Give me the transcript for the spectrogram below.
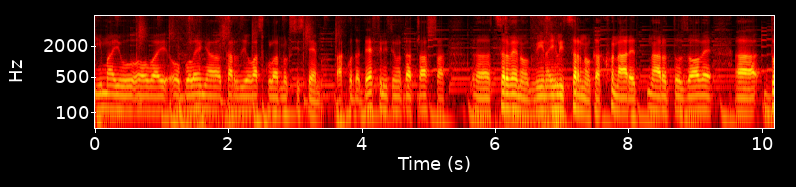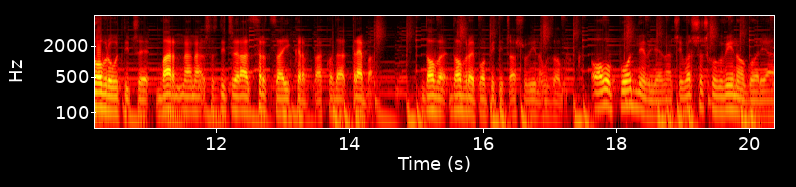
imaju ovaj obolenja kardiovaskularnog sistema. Tako da definitivno ta čaša e, crvenog vina ili crno kako narod, narod to zove, a, dobro utiče, bar na, na, što se tiče raz srca i krv, tako da treba dobro, dobro je popiti čašu vina uz obrok. Ovo podnevlje, znači Vršačkog vinogorja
